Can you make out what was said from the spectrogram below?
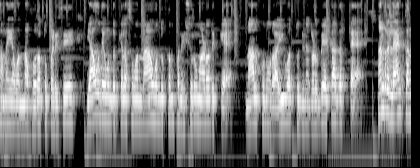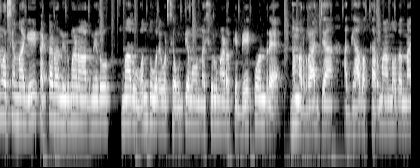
ಸಮಯವನ್ನು ಹೊರತುಪಡಿಸಿ ಯಾವುದೇ ಒಂದು ಕೆಲಸವನ್ನು ಒಂದು ಕಂಪನಿ ಶುರು ಮಾಡೋದಕ್ಕೆ ನಾಲ್ಕು ನೂರ ಐವತ್ತು ದಿನಗಳು ಬೇಕಾಗತ್ತೆ. ಅಂದರೆ ಲ್ಯಾಂಡ್ ಕನ್ವರ್ಷನ್ ಆಗಿ ಕಟ್ಟಡ ನಿರ್ಮಾಣ ಆದಮೇಲೂ ಸುಮಾರು ಒಂದೂವರೆ ವರ್ಷ ಉದ್ಯಮವನ್ನು ಶುರು ಮಾಡೋಕ್ಕೆ ಬೇಕು ಅಂದರೆ ನಮ್ಮ ರಾಜ್ಯ ಅದ್ಯಾವ ಕರ್ಮ ಅನ್ನೋದನ್ನು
